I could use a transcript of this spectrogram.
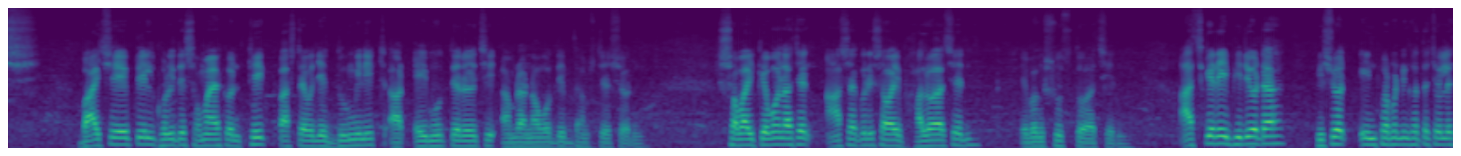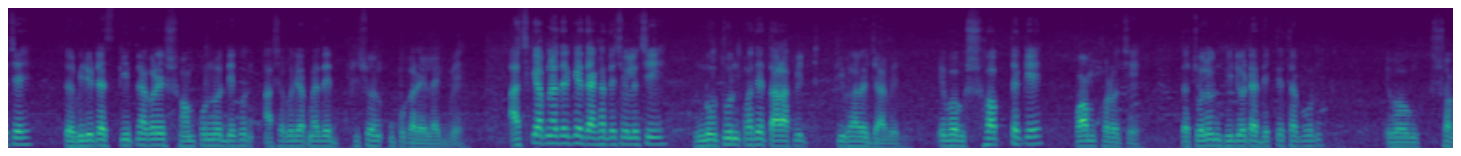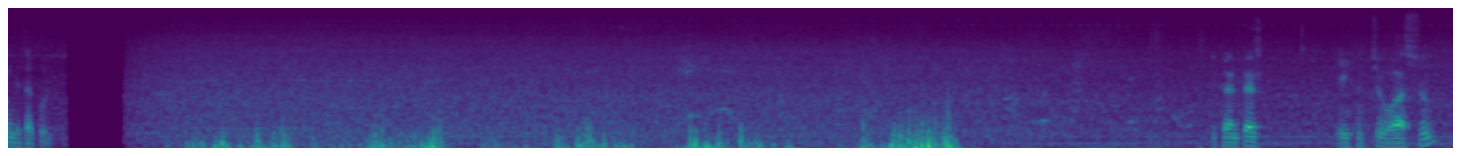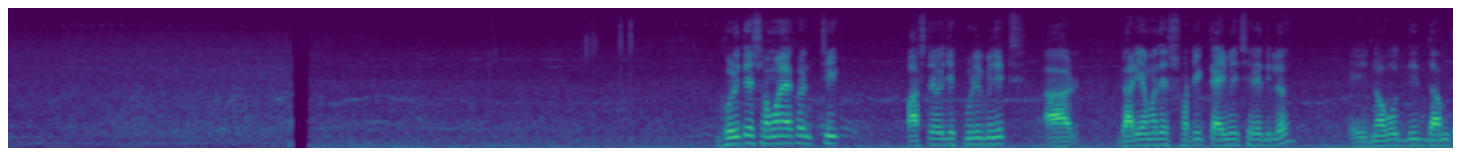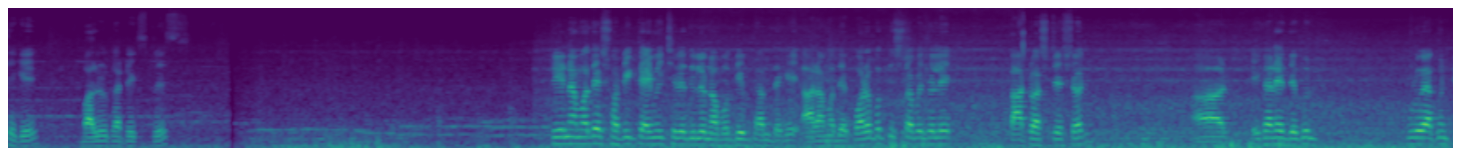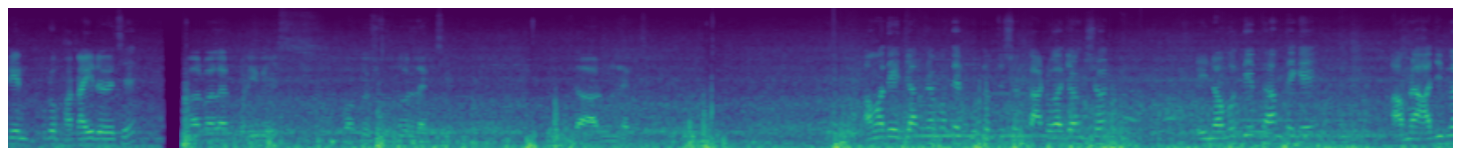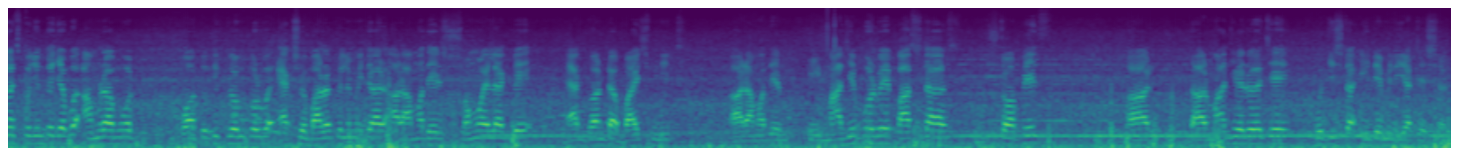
বাইশে এপ্রিল ঘড়িতে সময় এখন ঠিক পাঁচটা বাজে দু মিনিট আর এই মুহূর্তে রয়েছি আমরা নবদ্বীপ ধাম স্টেশন। সবাই কেমন আছেন? আশা করি সবাই ভালো আছেন এবং সুস্থ আছেন। আজকের এই ভিডিওটা ভীষণ ইনফরমেটিভ হতে চলেছে। তো ভিডিওটা স্কিপ না করে সম্পূর্ণ দেখুন। আশা করি আপনাদের ভীষণ উপকারে লাগবে। আজকে আপনাদেরকে দেখাতে চলেছি নতুন পথে তারাপীঠ কীভাবে যাবেন এবং সব থেকে কম খরচে। তা চলুন ভিডিওটা দেখতে থাকুন এবং সঙ্গে থাকুন। এখানকার এই হচ্ছে ওয়াশরুম। ঘড়িতে সময় এখন ঠিক পাঁচটা বেজে কুড়ি মিনিট, আর গাড়ি আমাদের সঠিক টাইমে ছেড়ে দিল এই নবদ্বীপ ধাম থেকে বালুরঘাট এক্সপ্রেস। ট্রেন আমাদের সঠিক টাইমে ছেড়ে দিল নবদ্বীপ ধাম থেকে, আর আমাদের পরবর্তী স্টপেজ হলে কাটোয়া স্টেশন। আর এখানে দেখুন পুরো এখন ট্রেন পুরো ফাঁকাই রয়েছে। সকালবেলার পরিবেশ কত সুন্দর লাগছে, দারুণ লাগছে। আমাদের যাত্রাপথের প্রথম স্টেশন কাটোয়া জংশন। এই নবদ্বীপ ধাম থেকে আমরা আজিমগঞ্জ পর্যন্ত যাব। আমরা মোট পথ অতিক্রম করব একশো বারো কিলোমিটার আর আমাদের সময় লাগবে এক ঘণ্টা বাইশ মিনিট। আর আমাদের এই মাঝে পড়বে পাঁচটা স্টপেজ। আর তার মাঝে রয়েছে পঁচিশটা ইন্টারমিডিয়েট স্টেশন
